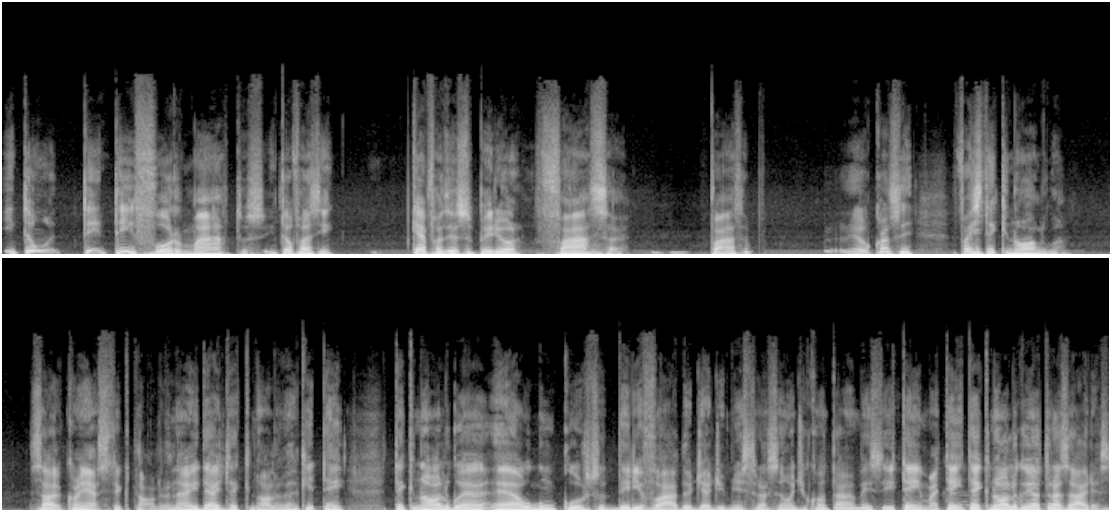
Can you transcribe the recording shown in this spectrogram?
Então tem, tem formatos. Então fala assim, quer fazer superior? Faça, faça. Eu quase faz tecnólogo. Sabe, conhece tecnólogo, né? A ideia de tecnólogo aqui tem. Tecnólogo é, é, algum curso derivado de administração de contábeis, e tem, mas tem tecnólogo em outras áreas.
